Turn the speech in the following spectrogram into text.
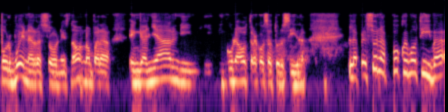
por buenas razones, ¿no? No para engañar ni, ninguna otra cosa torcida. La persona poco emotiva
